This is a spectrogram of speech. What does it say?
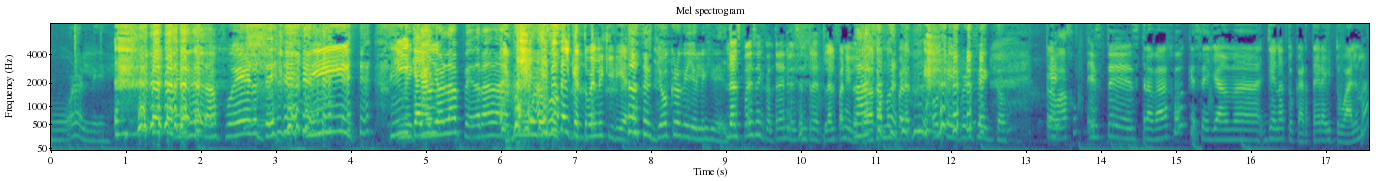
Órale. Está fuerte. Sí, sí, Me que hay cayó un- la pedrada. Ese es el que tú elegirías. Yo creo que yo elegiré. ese. Los puedes encontrar en el centro de Tlalpan y lo trabajamos para ti. ok, perfecto. ¿Trabajo? Eh, Este es trabajo que se llama Llena tu cartera y tu alma.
